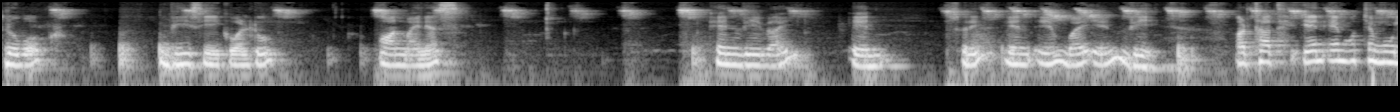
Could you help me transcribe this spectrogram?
ধ্রুবক VC equal to one minus N V by N sorry N M by N V অর্থাৎ এন এম হচ্ছে মূল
